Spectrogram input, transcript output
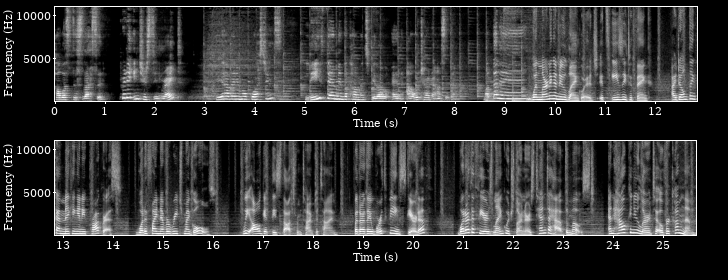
How was this lesson? Pretty interesting, right? Do you have any more questions? Leave them in the comments below and I will try to answer them. When learning a new language, it's easy to think, I don't think I'm making any progress. What if I never reach my goals? We all get these thoughts from time to time, but are they worth being scared of? What are the fears language learners tend to have the most? And how can you learn to overcome them?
